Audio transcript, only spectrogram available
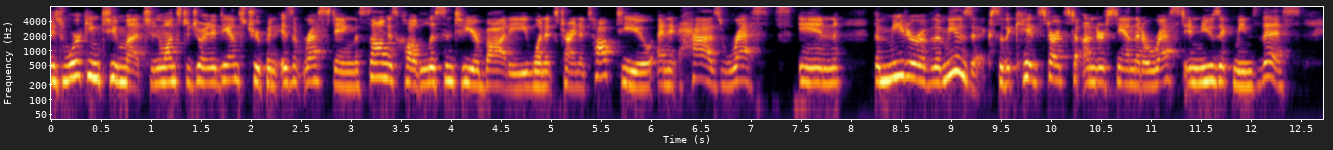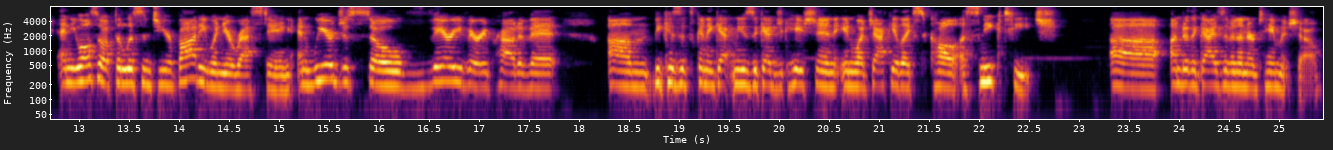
is working too much and wants to join a dance troupe and isn't resting. The song is called Listen to Your Body when it's trying to talk to you and it has rests in the meter of the music. So the kid starts to understand that a rest in music means this and you also have to listen to your body when you're resting. And we are just so very very proud of it. Um, because it's going to get music education in what Jackie likes to call a sneak teach uh, under the guise of an entertainment show.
